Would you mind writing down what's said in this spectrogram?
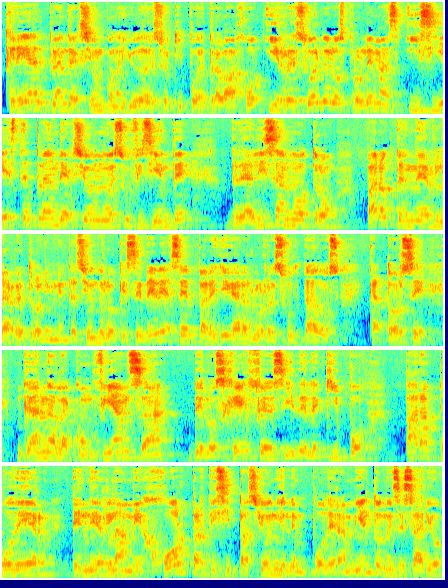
crea el plan de acción con ayuda de su equipo de trabajo y resuelve los problemas. Y si este plan de acción no es suficiente, realizan otro para obtener la retroalimentación de lo que se debe hacer para llegar a los resultados. 14. Gana la confianza de los jefes y del equipo para poder tener la mejor participación y el empoderamiento necesario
